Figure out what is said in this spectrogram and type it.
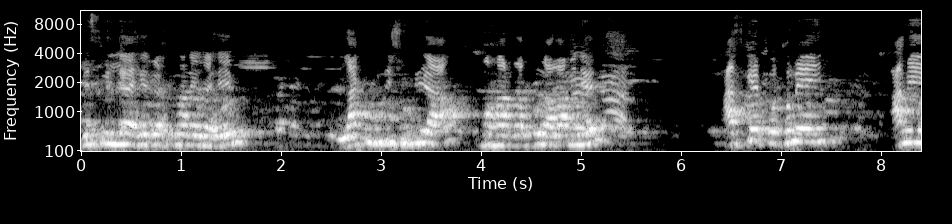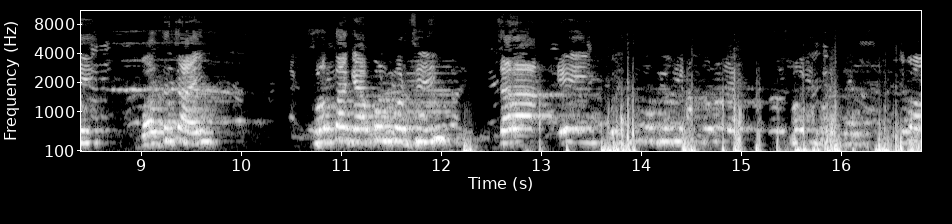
বিসমিল্লাহির রহমানির রহিম। লাখো আজকে প্রথমেই আমি বলতে চাই, শ্রদ্ধা জ্ঞাপন করছি যারা এই বৈষম্য বিরোধী আন্দোলনে এবং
